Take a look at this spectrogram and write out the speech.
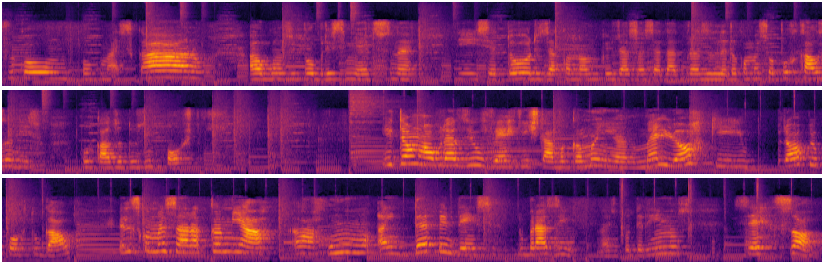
ficou um pouco mais caro, alguns empobrecimentos, né? De setores econômicos da sociedade brasileira começou por causa disso, por causa dos impostos. Então, ao Brasil ver que estava caminhando melhor que o próprio Portugal, eles começaram a caminhar a rumo à independência do Brasil. Nós poderíamos ser só,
